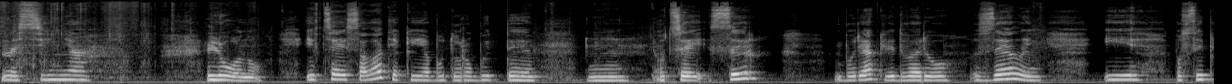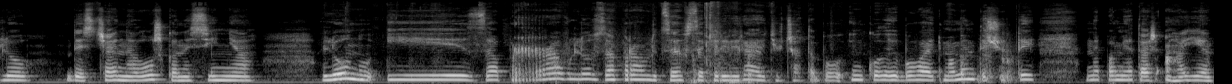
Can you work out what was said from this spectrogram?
насіння льону. І в цей салат, який я буду робити, оцей сир, буряк відварю, зелень і посиплю десь чайна ложка насіння льону і заправлю, заправлю. Це все перевіряю, дівчата, бо інколи бувають моменти, що ти не пам'ятаєш. Ага, є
